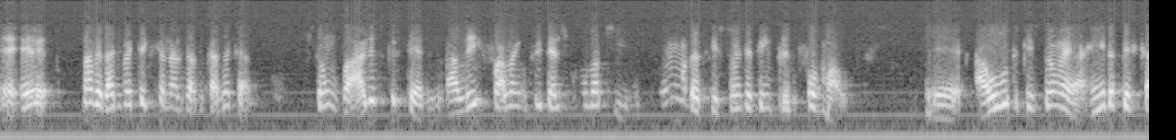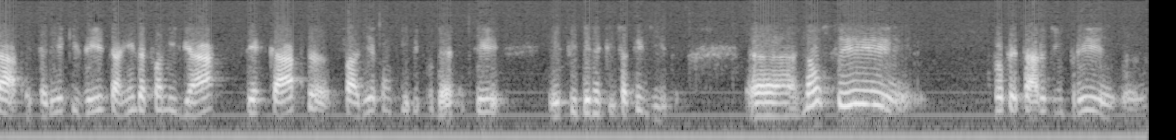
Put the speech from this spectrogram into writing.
É, é, na verdade, vai ter que ser analisado caso a caso. São vários critérios. A lei fala em critérios cumulativos. Uma das questões é ter emprego formal. É, a outra questão é a renda per capita. Teria que ver se a renda familiar per capita faria com que ele pudesse ter esse benefício atendido. Uh, não ser proprietário de empresas.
